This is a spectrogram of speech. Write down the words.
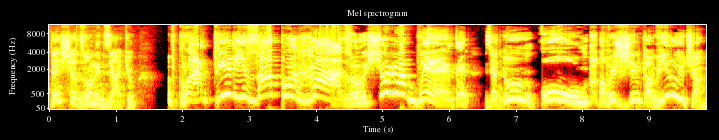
Теща дзвонить зятю. В квартирі запах газу. Що робити? Зять. Оу, а ви ж жінка віруюча?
